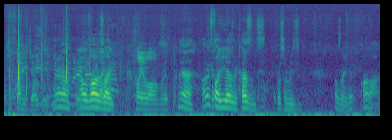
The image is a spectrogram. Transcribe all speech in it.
It's a funny joke Yeah. I was always like, play along with. Yeah. I always thought you guys were cousins for some reason. I was like, wait, hold on.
